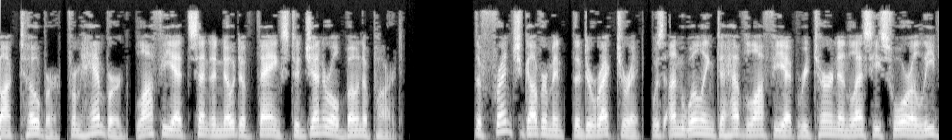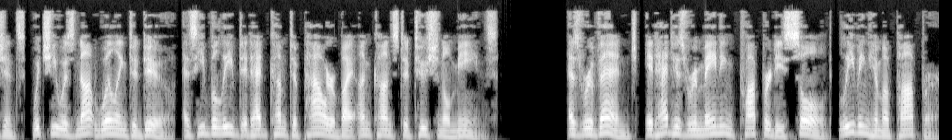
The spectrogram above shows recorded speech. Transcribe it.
October. From Hamburg, Lafayette sent a note of thanks to General Bonaparte. The French government, the Directorate, was unwilling to have Lafayette return unless he swore allegiance, which he was not willing to do, as he believed it had come to power by unconstitutional means. As revenge, it had his remaining properties sold, leaving him a pauper.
